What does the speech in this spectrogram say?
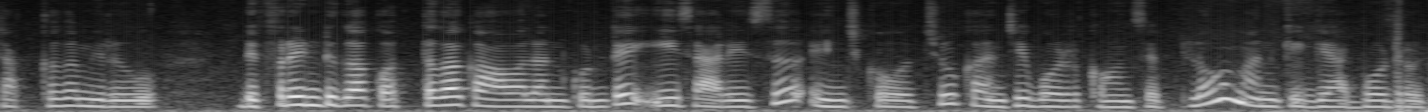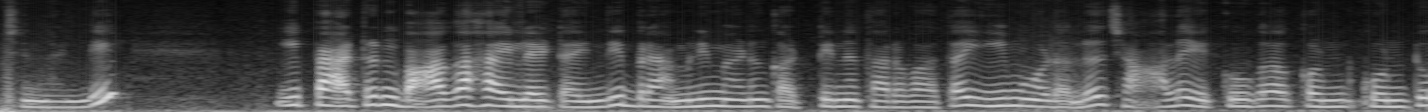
చక్కగా మీరు డిఫరెంట్గా కొత్తగా కావాలనుకుంటే ఈ శారీస్ ఎంచుకోవచ్చు. కంచి బోర్డర్ కాన్సెప్ట్లో మనకి గ్యాప్ బోర్డర్ వచ్చిందండి. ఈ ప్యాటర్న్ బాగా హైలైట్ అయింది. బ్రాహ్మణి మేడం కట్టిన తర్వాత ఈ మోడల్ చాలా ఎక్కువగా కొంటూ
